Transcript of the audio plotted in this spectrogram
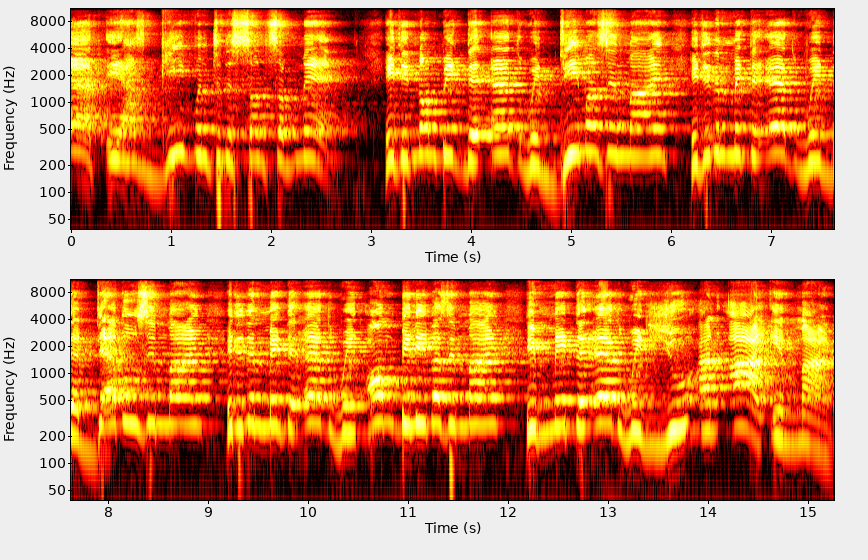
earth he has given to the sons of men. He did not make the earth with demons in mind. He didn't make the earth with the devils in mind. He didn't make the earth with unbelievers in mind. He made the earth with you and I in mind.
